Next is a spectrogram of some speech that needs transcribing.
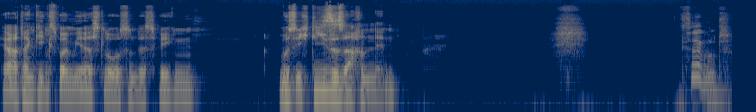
ja, dann ging es bei mir erst los und deswegen muss ich diese Sachen nennen. Sehr gut.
